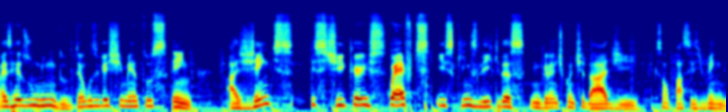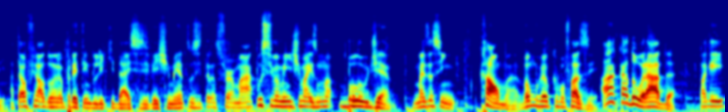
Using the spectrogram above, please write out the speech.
mas resumindo, tem alguns investimentos em agentes stickers, crafts e skins líquidas em grande quantidade que são fáceis de vender. Até o final do ano eu pretendo liquidar esses investimentos e transformar possivelmente mais uma Blue Gem. Mas assim, calma, vamos ver o que eu vou fazer. A AK dourada Paguei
